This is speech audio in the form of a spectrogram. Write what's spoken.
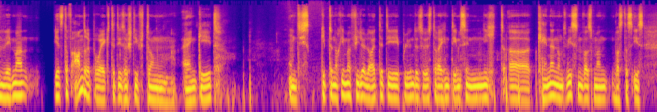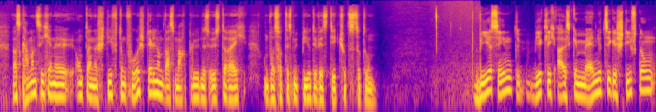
Wenn man jetzt auf andere Projekte dieser Stiftung eingeht, und es gibt ja noch immer viele Leute, die blühendes Österreich in dem Sinn nicht äh, kennen und wissen, was man, was das ist. Was kann man sich eine, unter einer Stiftung vorstellen und was macht blühendes Österreich und was hat das mit Biodiversitätsschutz zu tun? Wir sind wirklich als gemeinnützige Stiftung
